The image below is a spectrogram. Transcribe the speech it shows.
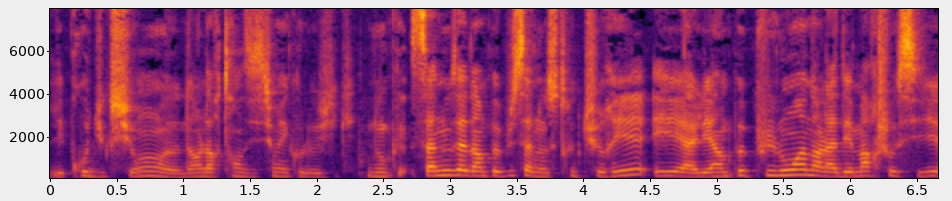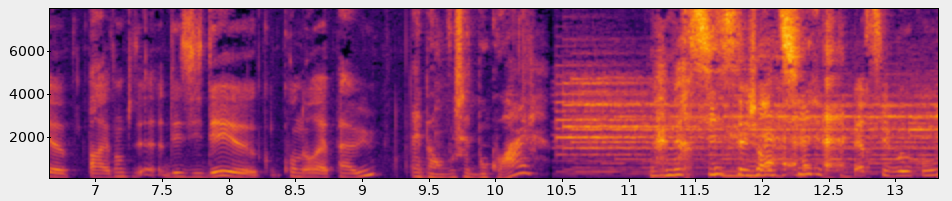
les productions euh, dans leur transition écologique. Donc ça nous aide un peu plus à nous structurer et à aller un peu plus loin dans la démarche aussi, euh, par exemple des idées euh, qu'on n'aurait pas eues. Eh ben, on vous souhaite bon courage. Merci, c'est gentil. Merci beaucoup.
